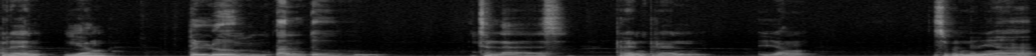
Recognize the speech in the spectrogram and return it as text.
brand yang belum tentu jelas brand-brand yang sebenarnya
